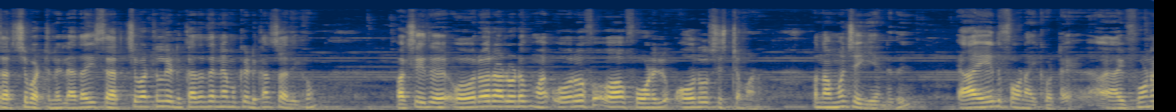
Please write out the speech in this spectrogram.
സെർച്ച് ബട്ടണിൽ അതായത് ഈ സെർച്ച് ബട്ടണിൽ എടുക്കാതെ തന്നെ നമുക്ക് എടുക്കാൻ സാധിക്കും. പക്ഷേ ഇത് ഓരോരാളുടെ ഓരോ ഫോണിലും ഓരോ സിസ്റ്റമാണ് അപ്പോൾ നമ്മൾ ചെയ്യേണ്ടത് ആ ഏത് ഫോൺ ആയിക്കോട്ടെ ഐഫോൺ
